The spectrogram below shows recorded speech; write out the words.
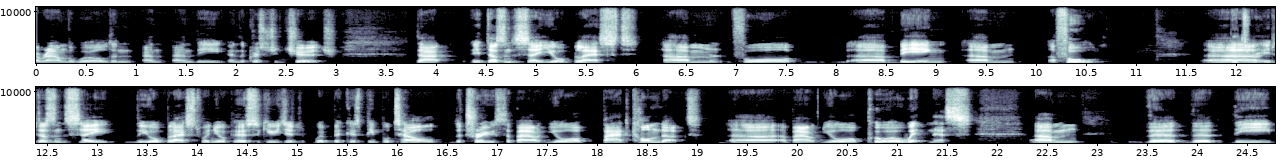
around the world and, and, and the and the Christian church, that it doesn't say you're blessed um, for uh, being um, a fool. Uh, right. It doesn't say that you're blessed when you're persecuted because people tell the truth about your bad conduct, uh, about your poor witness. Um, the the the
